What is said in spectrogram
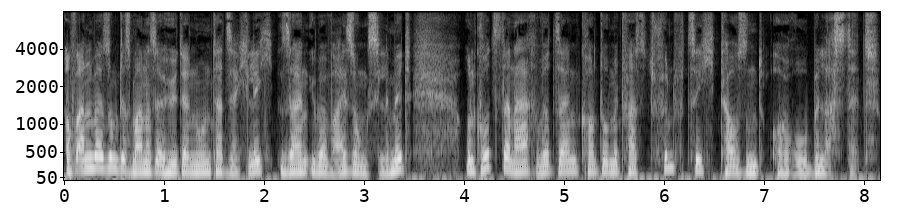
Auf Anweisung des Mannes erhöht er nun tatsächlich sein Überweisungslimit und kurz danach wird sein Konto mit fast 50.000 Euro belastet.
